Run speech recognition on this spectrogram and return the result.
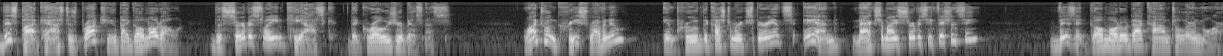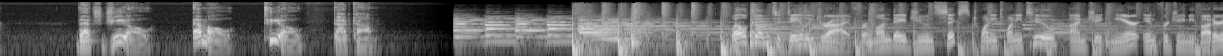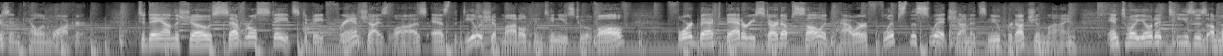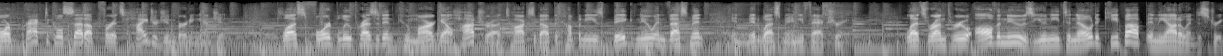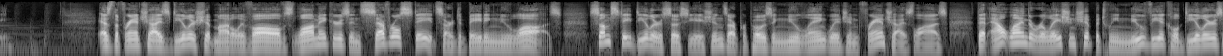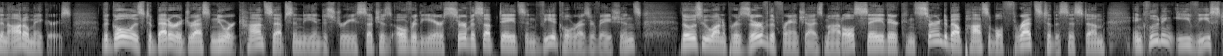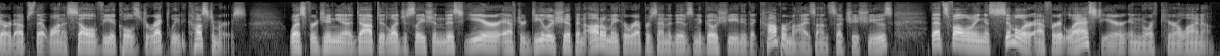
This podcast is brought to you by GoMoto, the service lane kiosk that grows your business. Want to increase revenue, improve the customer experience, and maximize service efficiency? Visit gomoto.com to learn more. That's G O M O T O Welcome to Daily Drive for Monday, June 6, 2022. I'm Jake Neer, in for Jamie Butters and Kellen Walker. Today on the show, several states debate franchise laws as the dealership model continues to evolve. Ford backed battery startup Solid Power flips the switch on its new production line, and Toyota teases a more practical setup for its hydrogen burning engine. Plus, Ford Blue President Kumar Galhotra talks about the company's big new investment in Midwest manufacturing. Let's run through all the news you need to know to keep up in the auto industry. As the franchise dealership model evolves, lawmakers in several states are debating new laws. Some state dealer associations are proposing new language in franchise laws that outline the relationship between new vehicle dealers and automakers. The goal is to better address newer concepts in the industry, such as over the air service updates and vehicle reservations, those who want to preserve the franchise model say they're concerned about possible threats to the system, including EV startups that want to sell vehicles directly to customers. West Virginia adopted legislation this year after dealership and automaker representatives negotiated a compromise on such issues. That's following a similar effort last year in North Carolina.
